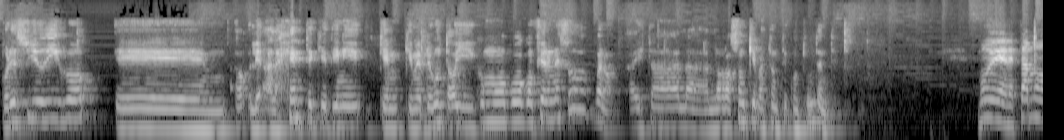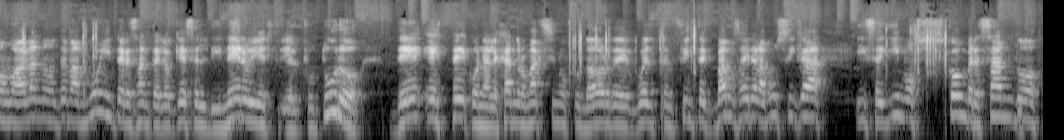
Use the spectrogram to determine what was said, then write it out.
Por eso yo digo eh, a la gente que, tiene, que, me pregunta, oye, ¿cómo puedo confiar en eso? Bueno, ahí está la, razón que es bastante contundente. Muy bien, estamos hablando de un tema muy interesante, lo que es el dinero y el, futuro de este con Alejandro Máximo, fundador de Welton FinTech. Vamos a ir a la música y seguimos conversando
